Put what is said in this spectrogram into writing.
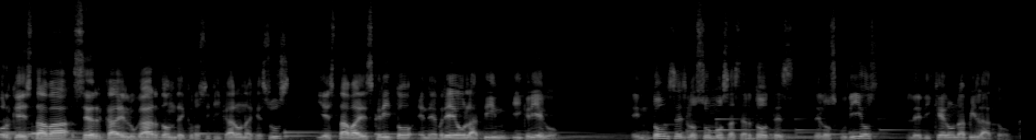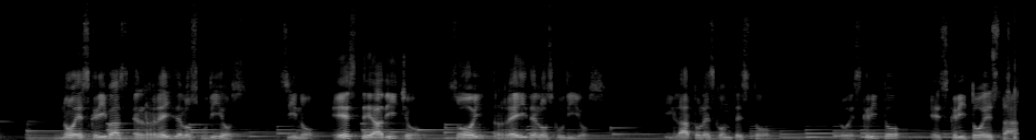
porque estaba cerca el lugar donde crucificaron a Jesús y estaba escrito en hebreo, latín y griego. Entonces los sumos sacerdotes de los judíos le dijeron a Pilato, no escribas el rey de los judíos, sino, este ha dicho, soy rey de los judíos. Pilato les contestó, lo escrito, escrito está.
